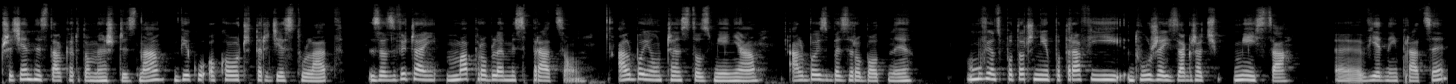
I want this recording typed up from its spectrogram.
przeciętny stalker to mężczyzna w wieku około 40 lat. Zazwyczaj ma problemy z pracą, albo ją często zmienia, albo jest bezrobotny. Mówiąc potocznie, nie potrafi dłużej zagrzać miejsca e, w jednej pracy.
